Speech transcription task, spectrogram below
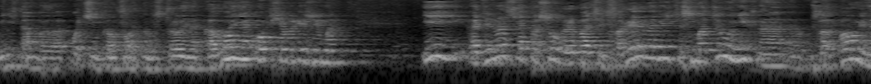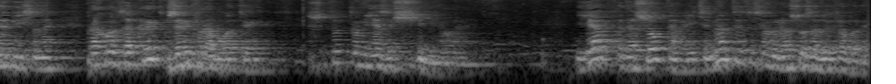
у них там была очень комфортно устроена колония общего режима. И один раз я пошел рыбачить форель ловить, и смотрю, у них на шлагбауме написано «Проход закрыт, взрыв работы». Что-то меня защемило. Я подошел, там лейтенант это самое, «А что за взрыв работы?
